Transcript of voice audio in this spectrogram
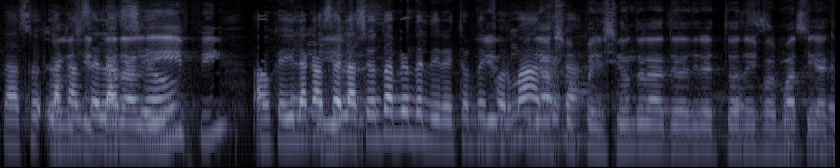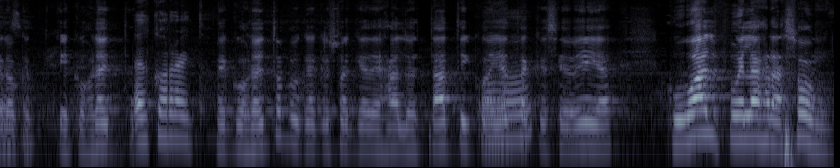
La, so- cancelación. IFI y la cancelación también del director de y la informática. suspensión de la, de la directora de informática creo que, es correcto. Es correcto. Es correcto porque eso hay que dejarlo estático ahí hasta que se vea cuál fue la razón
